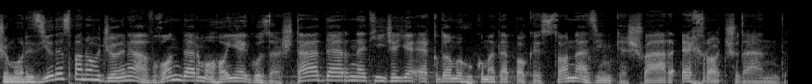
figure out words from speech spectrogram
شمار زیاد از پناهجویان افغان در ماهای گذشته در نتیجه اقدام حکومت پاکستان از این کشور اخراج شدند.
